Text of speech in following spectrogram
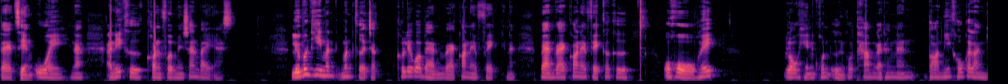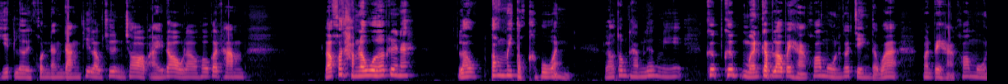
แต่เสียงอวยนะ อันนี้คือ confirmation bias หรือบางทีมันมันเกิดจากเขาเรียกว่า bandwagon effect นะ bandwagon effect ก็คือ โอ้โหเฮ้ยเราเห็นคนอื่นเขาทำกันทั้งนั้น ตอนนี้เขากำลังฮิตเลย คนดัง ๆ ที่เราชื่นชอบไอดอลเราเขาก็ทำแล้วเขาทำแล้ว work ด้วยนะ เราต้องไม่ตกขบวน เราต้องทำเรื่องนี้ คือคือเหมือนกับเราไปหาข้อมูลก็จริง แต่ว่ามันไปหาข้อมูล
